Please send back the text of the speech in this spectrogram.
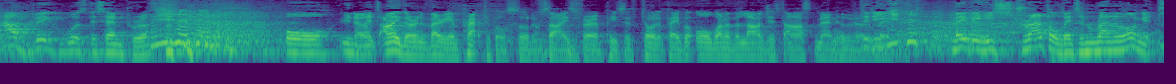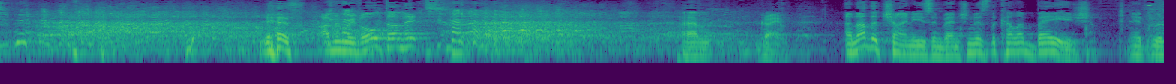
How big was this emperor? or, you know, It's either in a very impractical sort of size for a piece of toilet paper or one of the largest asked men who've ever did lived. he? Maybe he straddled it and ran along it. Yes. I mean, we've all done it. Um, Graeme. Another Chinese invention is the color beige. It was...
